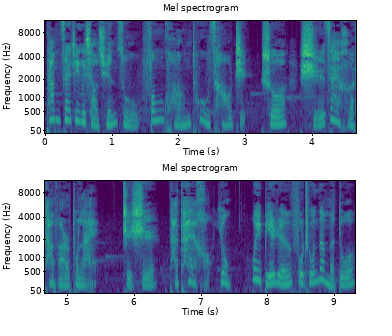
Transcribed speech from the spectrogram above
他们在这个小群组疯狂吐槽，指说实在和她玩不来，只是她太好用，为别人付出那么多，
